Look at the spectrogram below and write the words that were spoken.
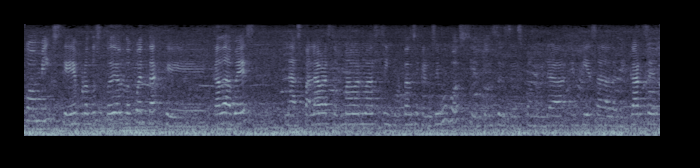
cómics que pronto se fue dando cuenta que cada vez las palabras tomaban más importancia que los dibujos y entonces es cuando ya empieza a dedicarse de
